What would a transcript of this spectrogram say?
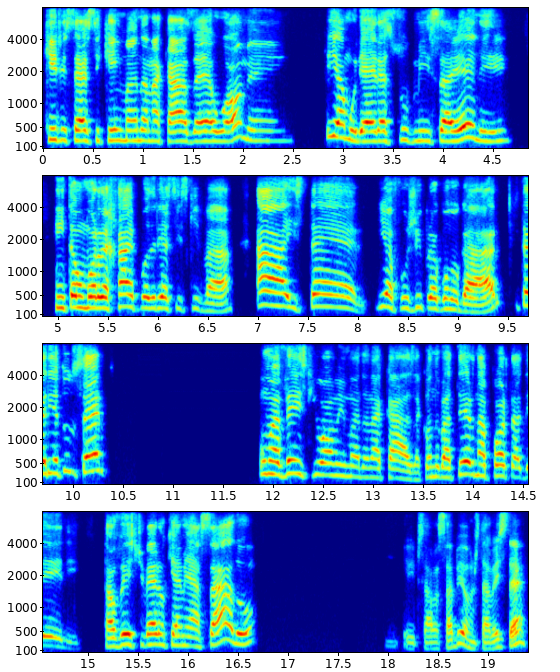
que dissesse quem manda na casa é o homem, e a mulher é submissa a ele, então Mordecai poderia se esquivar, a Esther ia fugir para algum lugar, estaria tudo certo. Uma vez que o homem manda na casa, quando bateram na porta dele, talvez tiveram que ameaçá-lo, ele precisava saber onde estava Esther.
